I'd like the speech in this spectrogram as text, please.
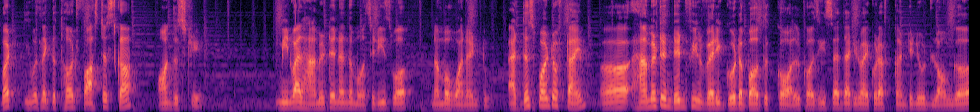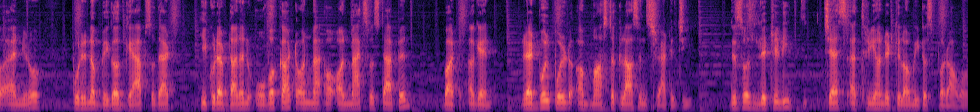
but he was like the third fastest car on the straight. Meanwhile, Hamilton and the Mercedes were number one and two. At this point of time, uh, Hamilton didn't feel very good about the call because he said that you know I could have continued longer and you know put in a bigger gap so that he could have done an overcut on Ma- on Max Verstappen. But again, Red Bull pulled a masterclass in strategy. This was literally chess at 300 kilometers per hour.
